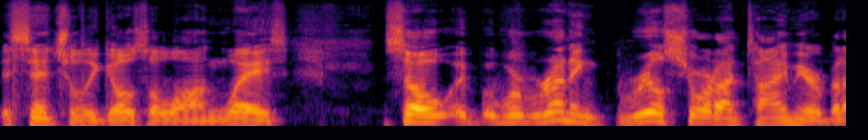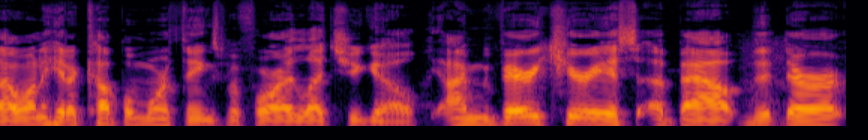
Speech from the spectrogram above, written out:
essentially goes a long ways. So uh, we're running real short on time here, but I want to hit a couple more things before I let you go. I'm very curious about that. There are,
